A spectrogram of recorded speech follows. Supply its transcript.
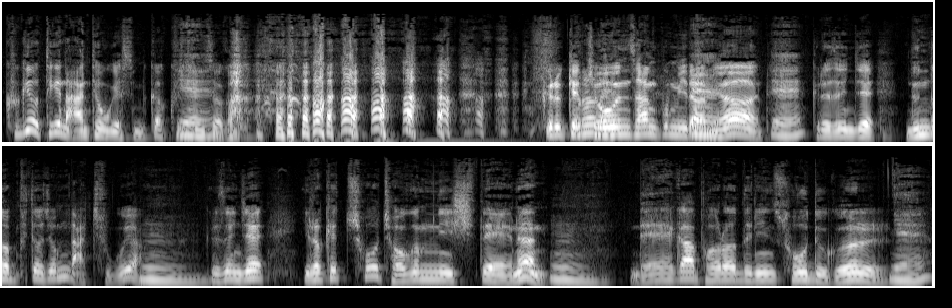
그게 어떻게 나한테 오겠습니까? 그 예. 순서가. 그렇게 그러네. 좋은 상품이라면 예. 예. 그래서 이제 눈높이도 좀 낮추고요. 음. 그래서 이제 이렇게 초저금리 시대에는 음. 내가 벌어들인 소득을 예.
